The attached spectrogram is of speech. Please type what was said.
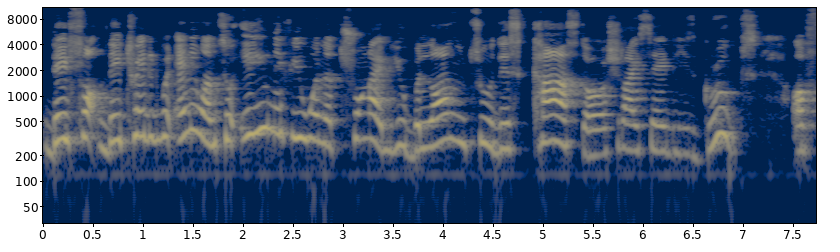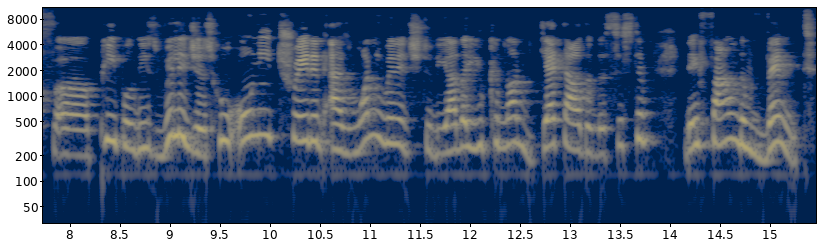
they fought, they traded with anyone. So even if you were in a tribe, you belong to this caste, or should I say, these groups of uh, people, these villages who only traded as one village to the other. You cannot get out of the system. They found a vent.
